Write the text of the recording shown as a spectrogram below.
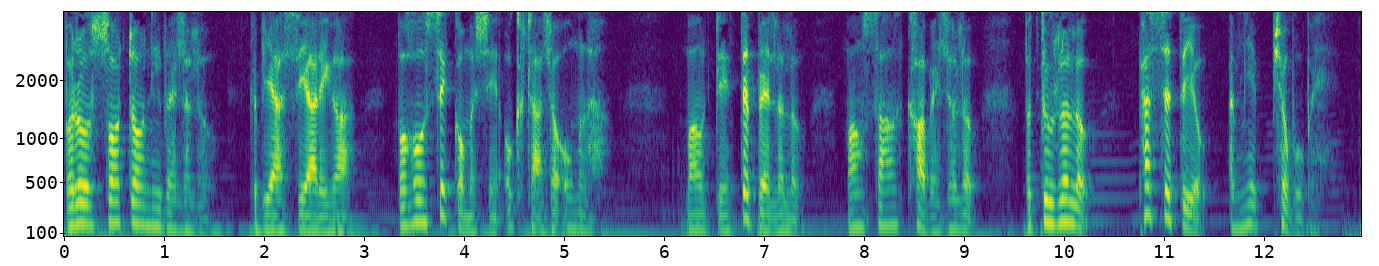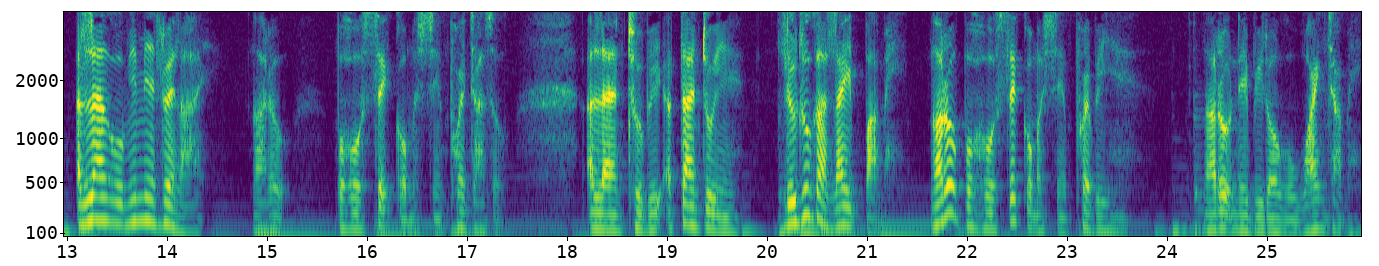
ဘရိုစောတော်နီပဲလှလှကြပြဆရာတွေကဗဟိုစစ်ကော်မရှင်ဥက္ကဋ္ဌလှအောင်မလားမောင်တင်တက်ပဲလှလှမောင်စားခပဲလှလှဘသူလှလှဖက်စစ်တရုတ်အမြင့်ဖြုတ်ဖို့ပဲအလံကိုမြင့်မြင့်လွှင့်လိုက်ငါတို့ဗဟိုစစ်ကော်မရှင်ဖွဲ့ကြစို့ အလံထူပြီးအတန်တူရင်လူတို့ကလိုက်ပါမယ်ငါတို့ဗဟိုစစ်ကော်မရှင်ဖွဲ့ပြီးရင်ငါတို့နေပြည်တော်ကိုဝိုင်းကြမယ်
